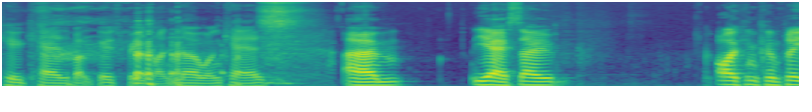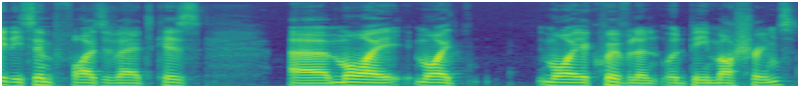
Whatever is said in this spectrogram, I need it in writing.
who cares about gooseberries? like no one cares. Um, yeah. So I can completely sympathise with Ed because uh, my my my equivalent would be mushrooms.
